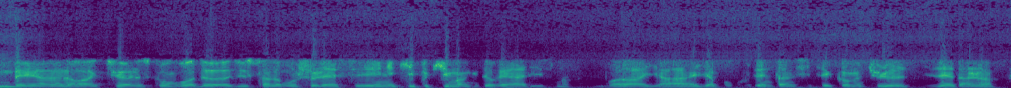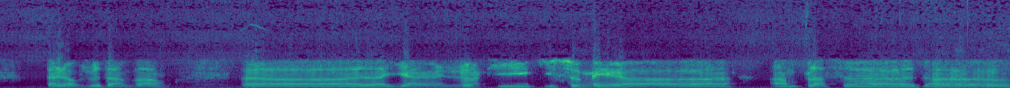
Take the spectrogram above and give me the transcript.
Mais à l'heure actuelle, ce qu'on voit du Stade Rochelet, c'est une équipe qui manque de réalisme. Voilà, il y a, beaucoup d'intensité, comme tu le disais, dans, leur jeu d'avant. Euh, il y a un jeu qui, se met euh, en place, euh,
